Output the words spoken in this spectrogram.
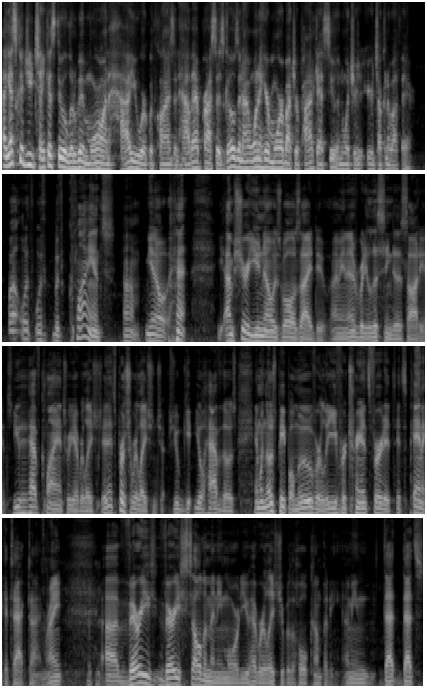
I guess could you take us through a little bit more on how you work with clients and how that process goes? And I want to hear more about your podcast too and what you're, you're talking about there. Well, with with with clients, um, you know, I'm sure you know as well as I do. I mean, everybody listening to this audience, you have clients where you have relationships. It's personal relationships. You get, you'll have those, and when those people move or leave or transferred, it, it's panic attack time, right? Mm-hmm. Uh, very very seldom anymore do you have a relationship with a whole company. I mean, that that's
